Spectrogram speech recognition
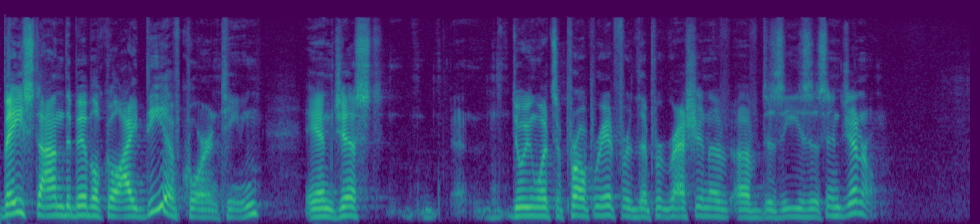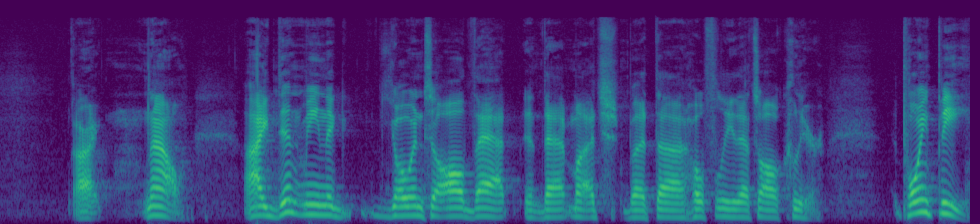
based on the biblical idea of quarantining and just doing what's appropriate for the progression of, of diseases in general. All right. Now, I didn't mean to go into all that that much, but uh, hopefully that's all clear. Point B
